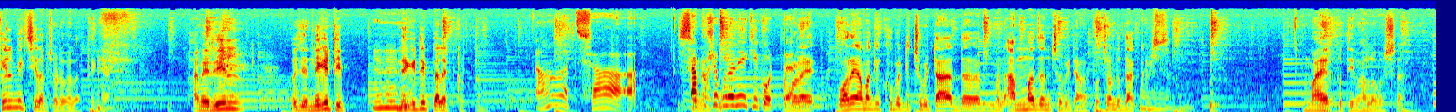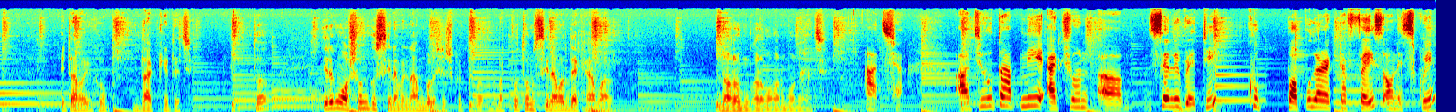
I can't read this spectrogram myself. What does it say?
ফিল্মিক ছিলাম ছোটবেলার থেকে আমি। রিল ওই যে নেগেটিভ নেগেটিভ কালেক্ট করতাম। আচ্ছা। তারপর সেগুলো নিয়ে কি করতেন? তারপরে পরে আমাকে খুব একটা ছবিটা মানে আম্মাজান ছবিটা আমার প্রচণ্ড দাগ কাটছে। মায়ের প্রতি ভালোবাসা এটা আমাকে খুব দাগ কেটেছে। তো এরকম অসংখ্য সিনেমা নাম বলে শেষ করতে পারব না বাট প্রথম সিনেমা দেখা আমার নরম গরম আমার মনে আছে। আচ্ছা। যেহেতু আপনি একজন সেলিব্রিটি খুব পপুলার একটা ফেস অন স্ক্রিন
